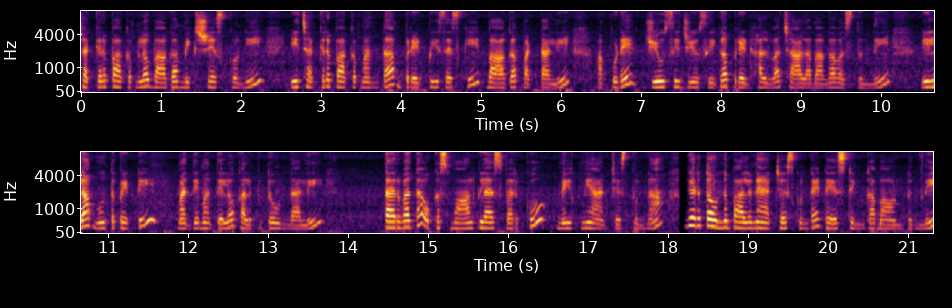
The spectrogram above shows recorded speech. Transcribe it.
చక్కెర పాకంలో బాగా మిక్స్ చేసుకొని ఈ చక్కెర పాకం అంతా బ్రెడ్ పీసెస్కి బాగా పట్టాలి. అప్పుడే జ్యూసీ జ్యూసీగా బ్రెడ్ హల్వా చాలా బాగా వస్తుంది. ఇలా మూత పెట్టి మధ్య మధ్యలో కలుపుతూ ఉండాలి. తర్వాత ఒక స్మాల్ గ్లాస్ వరకు మిల్క్ని యాడ్ చేస్తున్నా. గడతో ఉన్న పాలని యాడ్ చేసుకుంటే టేస్ట్ ఇంకా బాగుంటుంది.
